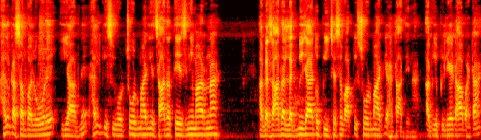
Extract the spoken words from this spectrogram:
हल्का सा बल और है, ये आपने हल्की सी और चोट मारी है, ज़्यादा तेज़ नहीं मारना है। अगर ज़्यादा लग भी जाए तो पीछे से वापस चोट मार के हटा देना है। अब ये प्लेट आप हटाएँ।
